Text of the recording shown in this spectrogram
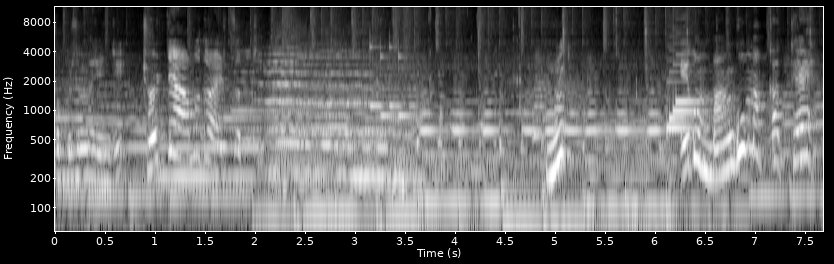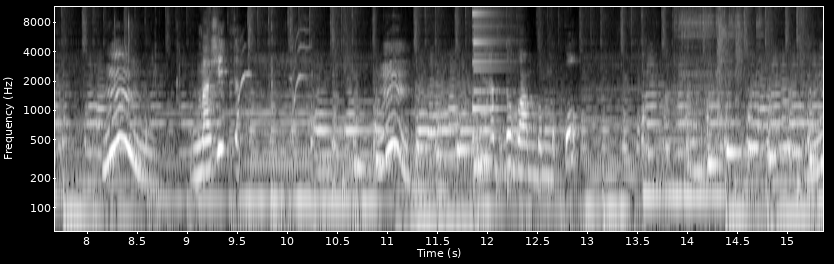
음, 이거 무슨 맛인지 절대 아무도 알 수 없지 음 이건 망고 맛 같아 음 맛있다 음 핫도그 한번 먹고 음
